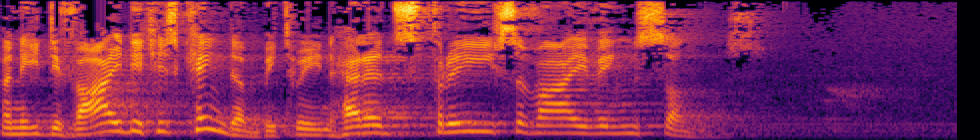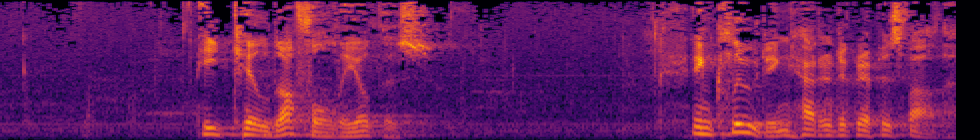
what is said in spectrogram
And he divided his kingdom between Herod's three surviving sons. He killed off all the others, including Herod Agrippa's father.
